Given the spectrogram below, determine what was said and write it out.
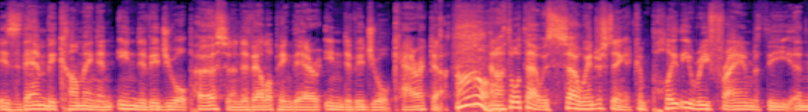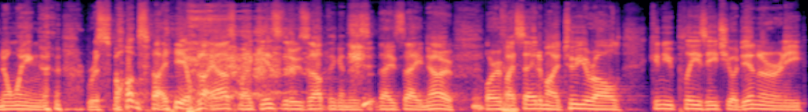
is them becoming an individual person and developing their individual character. Oh. And I thought that was so interesting. It completely reframed the annoying response I hear when I ask my kids to do something and they, they say no. Or if I say to my two year old, Can you please eat your dinner? And he,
